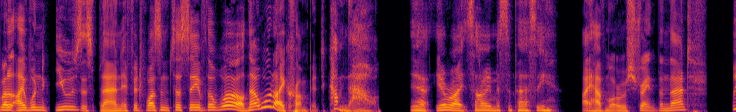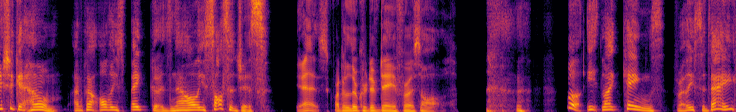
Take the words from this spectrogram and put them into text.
Well, I wouldn't use this plan if it wasn't to save the world. Now, would I, Crumpet? Come now. Yeah, you're right. Sorry, Mr. Percy. I have more restraint than that. We should get home. I've got all these baked goods, now all these sausages. Yes, quite a lucrative day for us all. well, eat like kings, for at least a day.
